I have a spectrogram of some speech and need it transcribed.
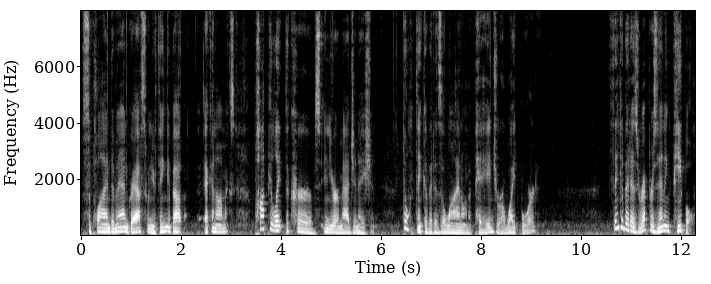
supply and demand graphs, when you're thinking about economics, populate the curves in your imagination. Don't think of it as a line on a page or a whiteboard. Think of it as representing people,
